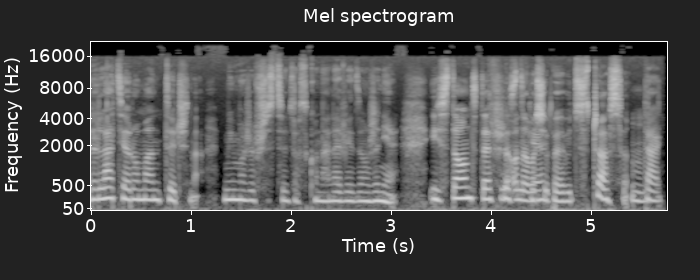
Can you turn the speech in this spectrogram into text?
relacja romantyczna, mimo że wszyscy doskonale wiedzą, że nie. I stąd te wszystkie... No ona ma się pojawić z czasem. Tak.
